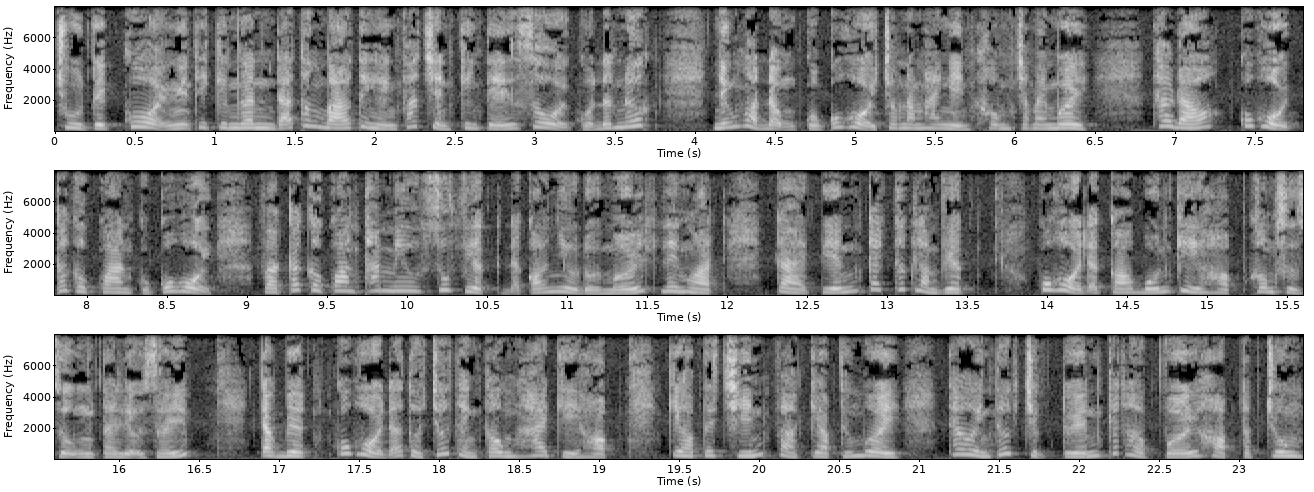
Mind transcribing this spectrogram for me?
Chủ tịch Quốc hội Nguyễn Thị Kim Ngân đã thông báo tình hình phát triển kinh tế xã hội của đất nước, những hoạt động của Quốc hội trong năm 2020. Theo đó, Quốc hội, các cơ quan của Quốc hội và các cơ quan tham mưu giúp việc đã có nhiều đổi mới, linh hoạt, cải tiến cách thức làm việc. Quốc hội đã có 4 kỳ họp không sử dụng tài liệu giấy. Đặc biệt, Quốc hội đã tổ chức thành công 2 kỳ họp, kỳ họp thứ 9 và kỳ họp thứ 10 theo hình thức trực tuyến kết hợp với họp tập trung,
